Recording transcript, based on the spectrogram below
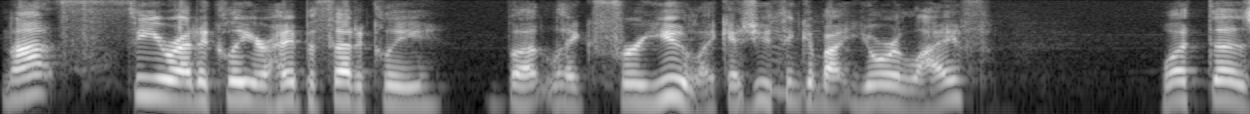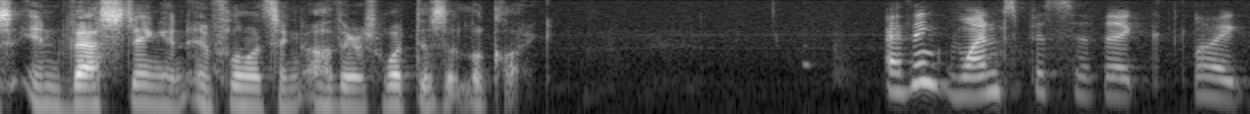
not theoretically or hypothetically but like for you like as you think about mm-hmm. your life what does investing and influencing others what does it look like? I think one specific like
